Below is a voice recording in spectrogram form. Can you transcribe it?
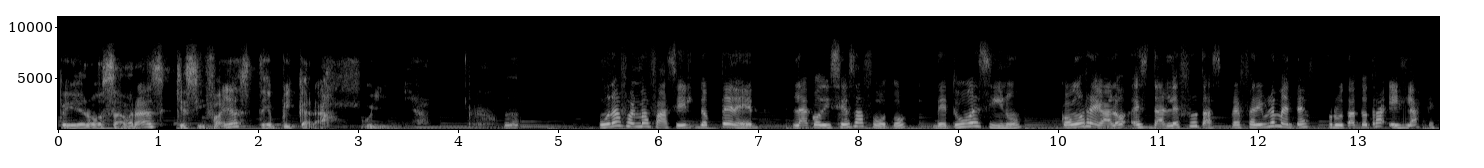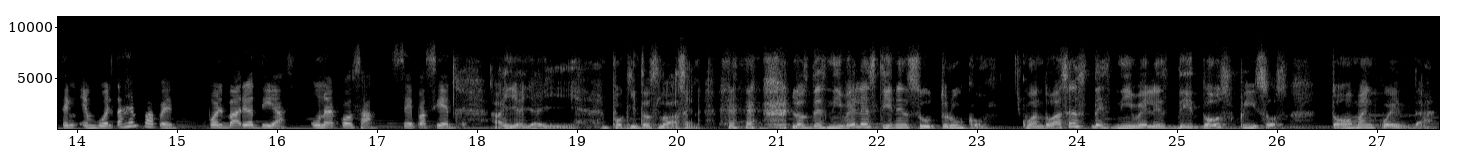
Pero sabrás que si fallas, te picará. Uy. Una forma fácil de obtener la codiciosa foto de tu vecino como regalo es darle frutas, preferiblemente frutas de otras islas que estén envueltas en papel por varios días. Una cosa, sé paciente. Ay, ay, ay, poquitos lo hacen. Los desniveles tienen su truco. Cuando haces desniveles de dos pisos, toma en cuenta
